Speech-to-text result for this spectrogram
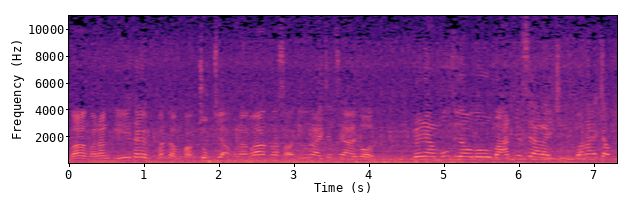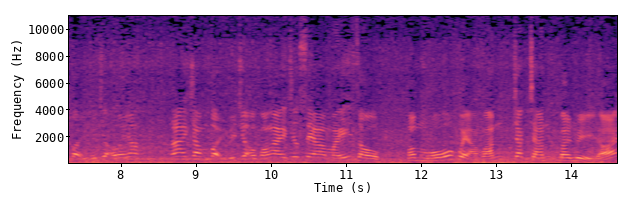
Vâng và đăng ký thêm mất tầm khoảng chục triệu là các bác có sở hữu ngay chiếc xe này rồi. Bên em Vũ Di ô tô bán chiếc xe này chỉ có 270 triệu thôi nhá. 270 triệu có ngay chiếc xe máy dầu hầm hố khỏe khoắn chắc chắn bền bỉ, đấy.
